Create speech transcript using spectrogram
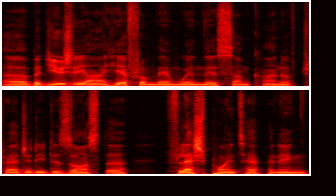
Uh, but usually I hear from them when there's some kind of tragedy, disaster, flashpoint happening,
